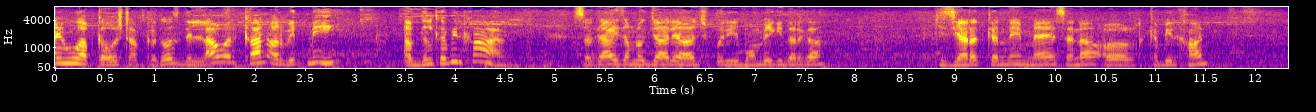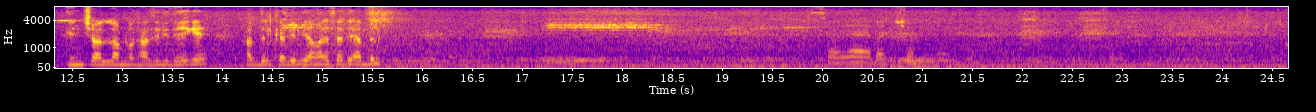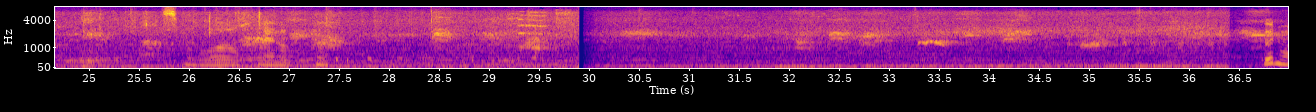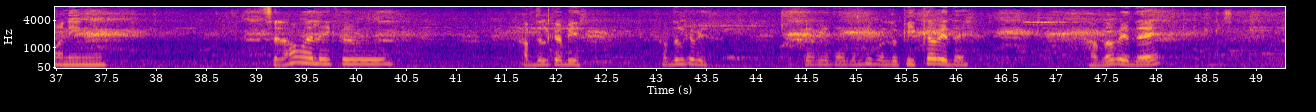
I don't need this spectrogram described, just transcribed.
मैं हूँ आपका होस्ट आपका दोस्त, दिलावर खान और with me Abdul Kabir Khan. So so guys हम लोग जा रहे हैं आज पूरी बॉम्बे की दरगाह की ज़ियारत करने, मैं, सना और कबीर खान। इन हम लोग हाजिरी देंगे। अब्दुल कबीर भी हमारे साथ है। अब्दुल? बच्चों। गुड मॉर्निंग सलाम वालेकुम अब्दुल कबीर अब्दुल कबीर कब वेद है जल्दी बोल दो कि कब वेद है हवा वेद है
